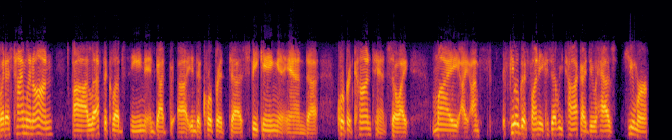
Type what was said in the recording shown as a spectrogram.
But as time went on, uh, I left the club scene and got uh, into corporate uh, speaking and uh, corporate content. So I, my, I, I'm feel good funny because every talk I do has humor.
